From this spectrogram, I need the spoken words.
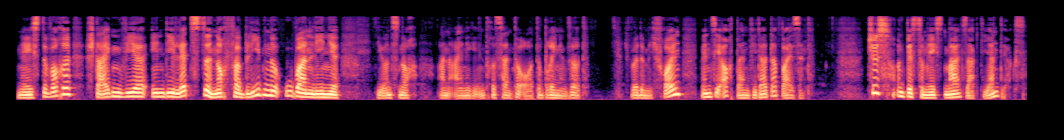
Nächste Woche steigen wir in die letzte noch verbliebene U-Bahn-Linie, die uns noch an einige interessante Orte bringen wird. Ich würde mich freuen, wenn Sie auch dann wieder dabei sind. Tschüss und bis zum nächsten Mal, sagt Jan Dirks.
